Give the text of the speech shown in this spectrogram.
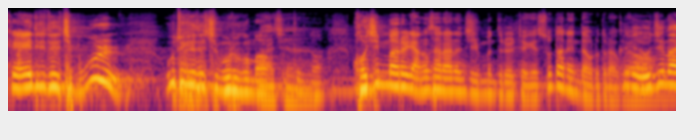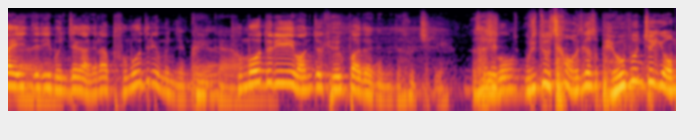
그 애들이 도대체 뭘 어떻게 해야 될지 모르고 막 거. 거짓말을 양산하는 질문들을 되게 쏟아낸다 그러더라고요. 그러니까 요즘 아이들이 네. 문제가 아니라 부모들이 문제인 거예요. 그러니까요. 부모들이 먼저 교육받아야 됩니다, 솔직히. 사실 그리고 우리도 참 어디 가서 배워본 적이 없,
